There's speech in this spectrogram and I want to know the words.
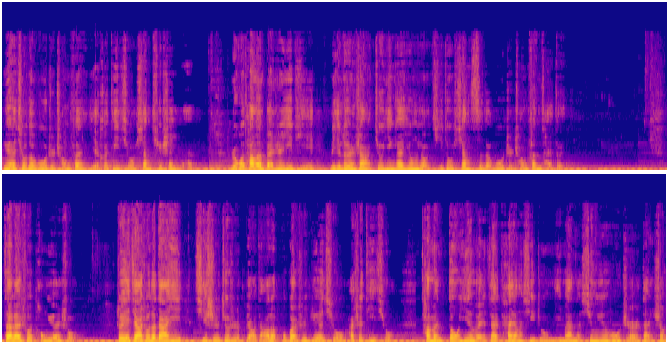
月球的物质成分也和地球相去甚远。如果它们本是一体，理论上就应该拥有极度相似的物质成分才对。再来说同源说，这一假说的大意其实就是表达了，不管是月球还是地球，它们都因为在太阳系中弥漫的星云物质而诞生，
